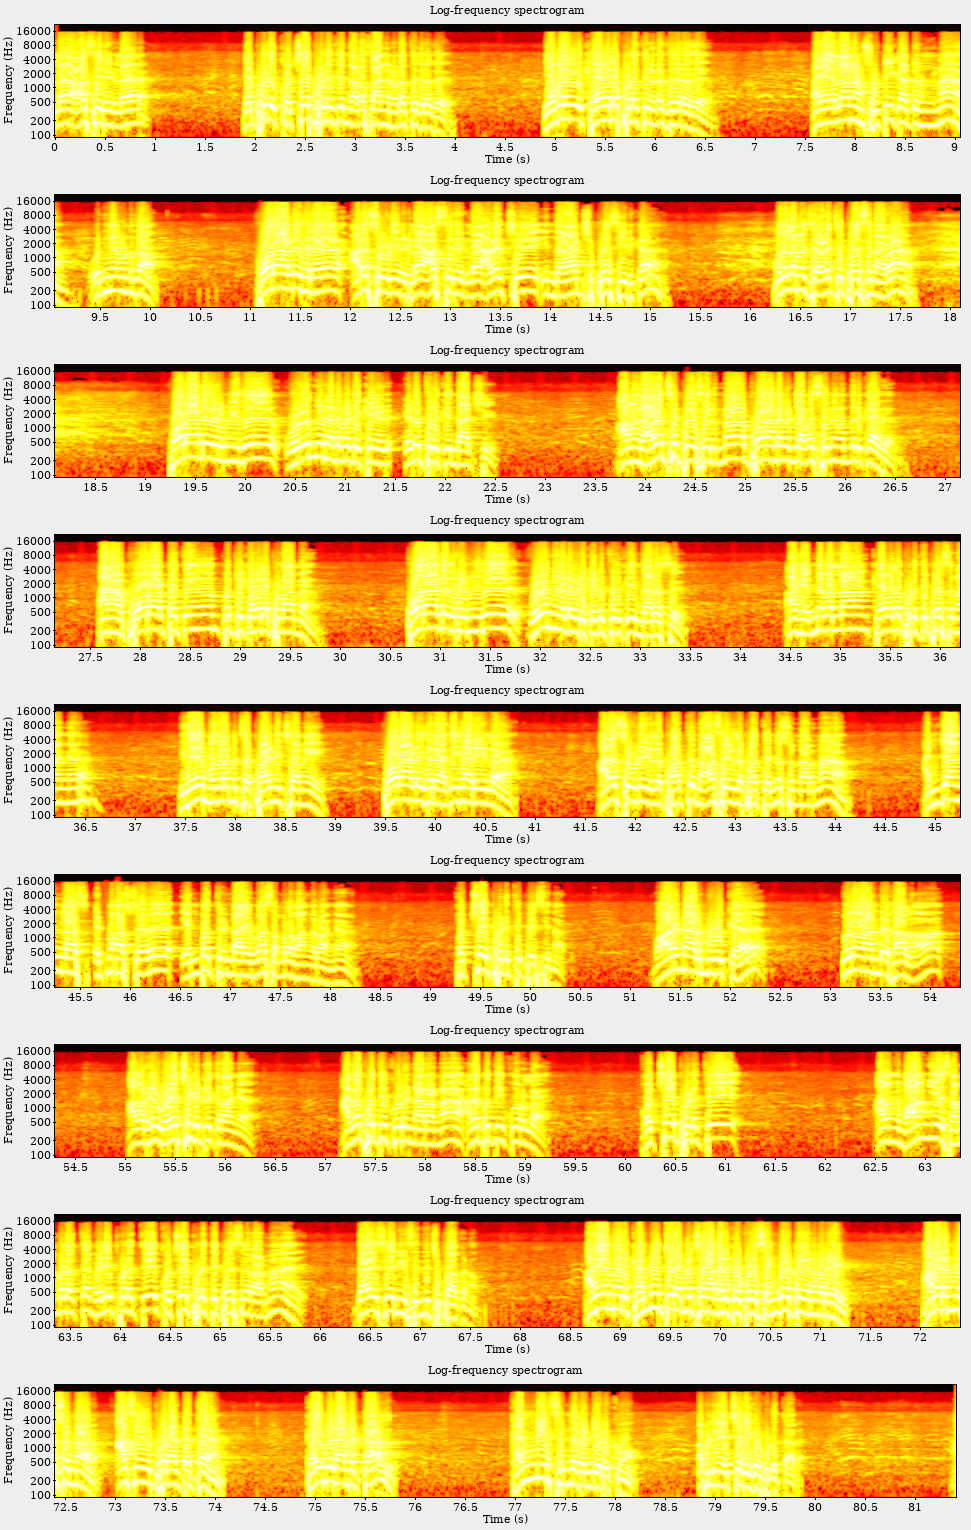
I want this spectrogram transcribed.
மாணவர்களை ஆசிரியர்களை எப்படி கொச்சைப்படுத்தி இந்த அரசாங்கம் நடத்துகிறது? எவ்வளவு கேவலப்படுத்தி நடத்துகிறது? அதையெல்லாம் நான் சுட்டி காட்டணும்னா ஒண்ணே ஒண்ணுதான். போராடுகிற அரசு ஊழியர்களை ஆசிரியர்களை அழைச்சு இந்த ஆட்சி பேசியிருக்கா? முதலமைச்சர் அழைச்சு பேசினாரா? போராடுகிற மீது ஒழுங்கு நடவடிக்கை எடுத்திருக்கு இந்த ஆட்சி. அவங்களை அழைச்சு பேசியிருந்தா போராட வேண்டிய அவசியமே வந்திருக்காது. ஆனால் போராட்டத்தையும் பற்றி கவலைப்படாம போராடுகள் மீது ஒழுங்கு நடவடிக்கை எடுத்திருக்கு இந்த அரசு. ஆக என்னவெல்லாம் கேவலப்படுத்தி பேசுனாங்க? இதே முதலமைச்சர் பழனிசாமி போராடுகிற அதிகாரிகளை அரசு ஊழியர்களை பார்த்து இந்த ஆசிரியர்களை பார்த்து என்ன சொன்னார்னா அஞ்சாம் கிளாஸ் ஹெட்மாஸ்டர் எண்பத்தி ரெண்டாயிரம் ரூபாய் சம்பளம் வாங்குறாங்க. கொச்சைப்படுத்தி பேசினார். வாழ்நாள் முழுக்க இவ்வளவு ஆண்டு காலம் அவர்கள் உழைச்சிக்கிட்டு இருக்கிறாங்க. அதை பத்தி கூறினாரானா? அதை பத்தி கூறலை. கொச்சைப்படுத்தி அவங்க வாங்கிய சம்பளத்தை வெளிப்படுத்தி கொச்சைப்படுத்தி பேசுகிறாருன்னா தயவுசெய்து நீங்க சிந்திச்சு பார்க்கணும். அதே மாதிரி கல்வித்துறை அமைச்சராக இருக்கக்கூடிய செங்கோட்டையன் அவர்கள் அவர் என்ன சொன்னார்? ஆசிரியர் போராட்டத்தை கைவிடாவிட்டால் கண்ணீர் சிந்த வேண்டியிருக்கும் அப்படின்னு எச்சரிக்கை கொடுத்தார்.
